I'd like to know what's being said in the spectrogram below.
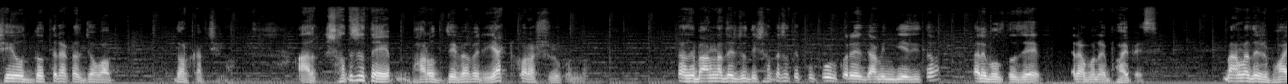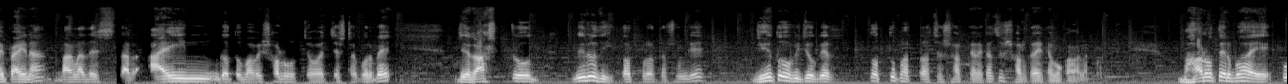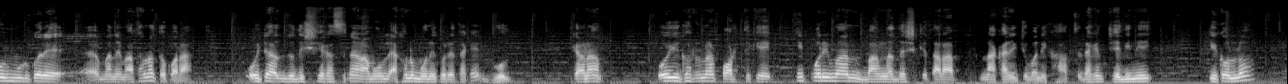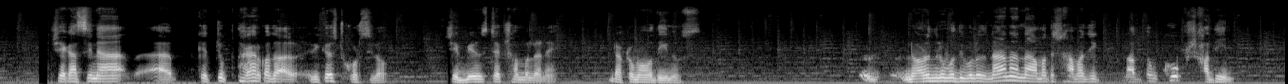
সেই অধ্যত্তের একটা জবাব দরকার ছিল। আর সাথে সাথে ভারত যেভাবে রিয়াক্ট করা শুরু করল তাতে বাংলাদেশ যদি সাথে সাথে কুকুর করে জামিন দিয়ে দিত, তাহলে বলতো যে এরা মনে হয় ভয় পেয়েছে। বাংলাদেশ ভয় পায় না, বাংলাদেশ তার আইনগতভাবে সর্বোচ্চ হওয়ার চেষ্টা করবে যে রাষ্ট্র বিরোধী তৎপরতার সঙ্গে যেহেতু অভিযোগের তথ্যপাত্র আছে সরকারের কাছে, সরকার এটা মোকাবেলা করে ভারতের ভয়ে কুড়মুড় করে মানে মাথা নত করা, ওইটা যদি শেখ হাসিনার আমল এখনও মনে করে থাকে, ভুল। কেননা ওই ঘটনার পর থেকে কি পরিমাণ বাংলাদেশকে তারা নাকানি চুবানি খাওয়াচ্ছে? দেখেন সেদিনই কি করল? শেখ হাসিনা কে চুপ থাকার কথা রিকোয়েস্ট করছিল সেই বিমস্টেক সম্মেলনে, ডক্টর মোহাম্মদ ইউনুস। নরেন্দ্র মোদী বলল, না না না, আমাদের সামাজিক মাধ্যম খুব স্বাধীন।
